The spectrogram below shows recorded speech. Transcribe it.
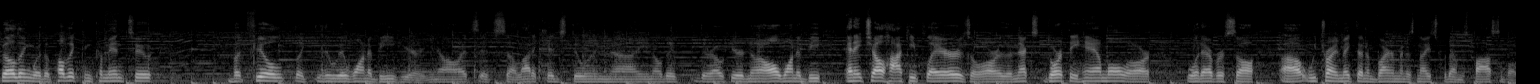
building where the public can come into but feel like they want to be here. You know, it's it's a lot of kids doing. Uh, you know, they they're out here and they all want to be NHL hockey players or the next Dorothy Hamill or whatever. So uh, we try and make that environment as nice for them as possible.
